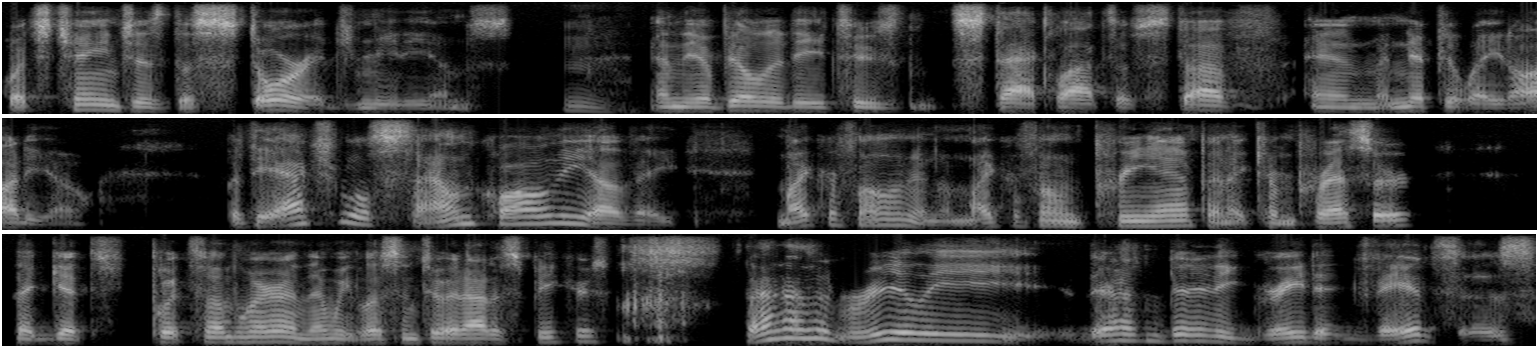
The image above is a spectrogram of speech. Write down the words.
What's changed is the storage mediums mm, and the ability to stack lots of stuff and manipulate audio. But the actual sound quality of a microphone and a microphone preamp and a compressor that gets put somewhere and then we listen to it out of speakers, that hasn't really, there hasn't been any great advances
